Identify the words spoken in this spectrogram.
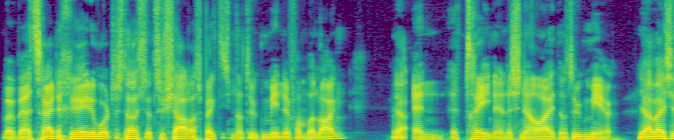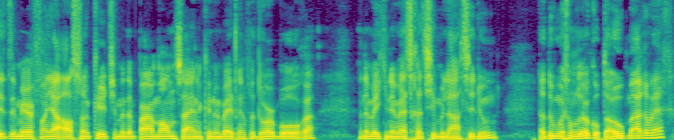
waar wedstrijden gereden wordt. Dus daar is dat sociale aspect is natuurlijk minder van belang. Ja. En het trainen en de snelheid natuurlijk meer. Ja, wij zitten meer van, ja, als we een keertje met een paar man zijn, dan kunnen we beter even doorboren. En een beetje een wedstrijdsimulatie doen. Dat doen we soms ook op de openbare weg.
